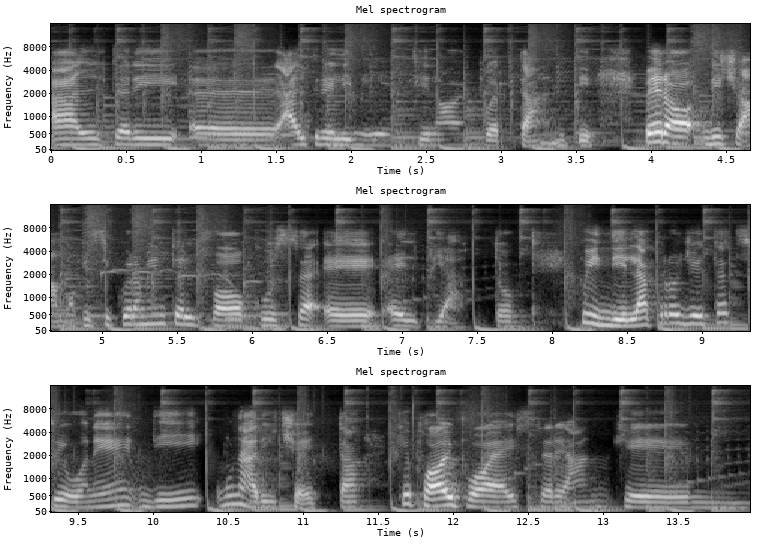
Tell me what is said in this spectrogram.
altri, eh, altri elementi no, importanti, però diciamo che sicuramente il focus è, è il piatto, quindi la progettazione di una ricetta che poi può essere anche mh,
